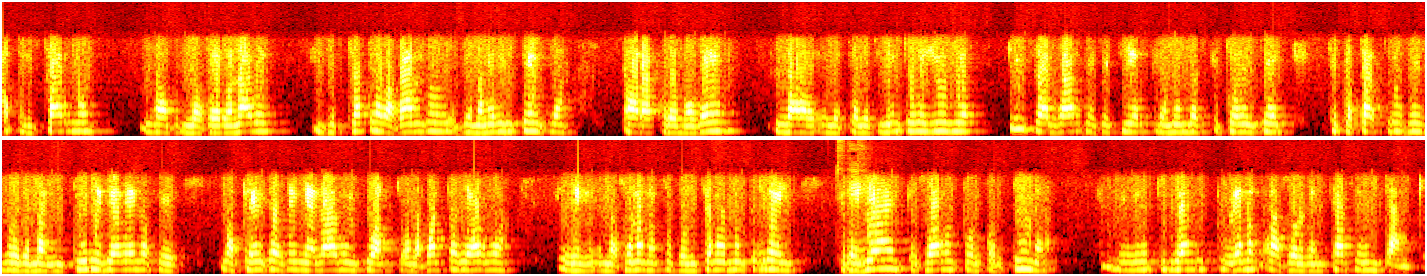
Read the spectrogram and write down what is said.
a prestarnos las, las aeronaves y se está trabajando de manera intensa para promover el establecimiento de lluvias y salvar de sequías tremendas que pueden ser de catástrofes o de magnitudes, ya de lo que la prensa ha señalado en cuanto a la falta de agua en, la zona metropolitana de Monterrey, pero ya empezaron por fortuna eh, estos grandes problemas a solventarse un tanto.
